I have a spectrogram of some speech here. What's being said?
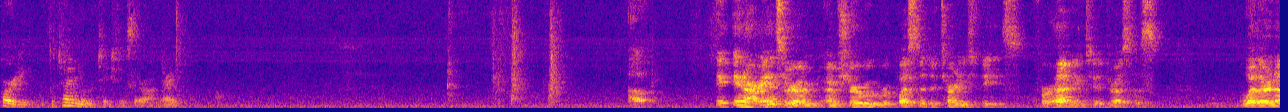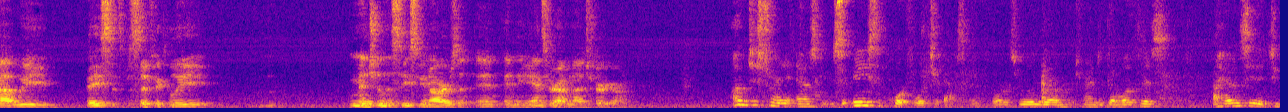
party with the time limitations they're on, right? Uh, In, our answer, I'm, I'm sure we requested attorney's fees for having to address this. Whether or not we base it specifically, mention the CC&Rs in, in the answer, I'm not sure, Your Honor. I'm just trying to ask, you. is there any support for what you're asking for, is really where I'm trying to go with this? I haven't seen that you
